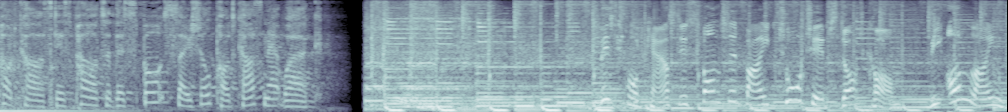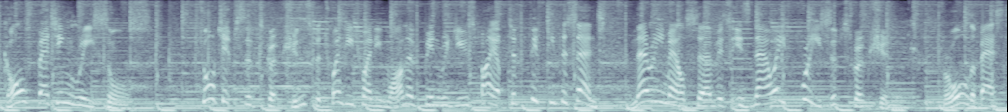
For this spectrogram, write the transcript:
podcast is part of the Sports Social Podcast Network. This podcast is sponsored by TourTips.com, the online golf betting resource. TourTips subscriptions for 2021 have been reduced by up to 50%, and their email service is now a free subscription. For all the best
